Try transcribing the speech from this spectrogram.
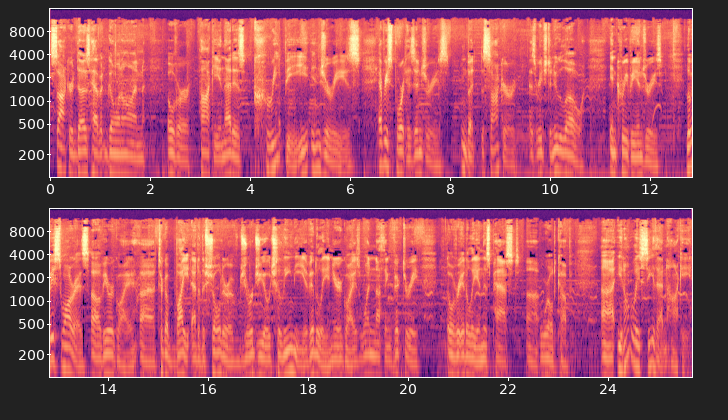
soccer does have it going on over hockey, and that is creepy injuries. Every sport has injuries, but soccer has reached a new low in creepy injuries. Luis Suarez of Uruguay uh, took a bite out of the shoulder of Giorgio Chiellini of Italy in Uruguay's 1 0 victory over Italy in this past uh, World Cup. Uh, you don't really see that in hockey.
